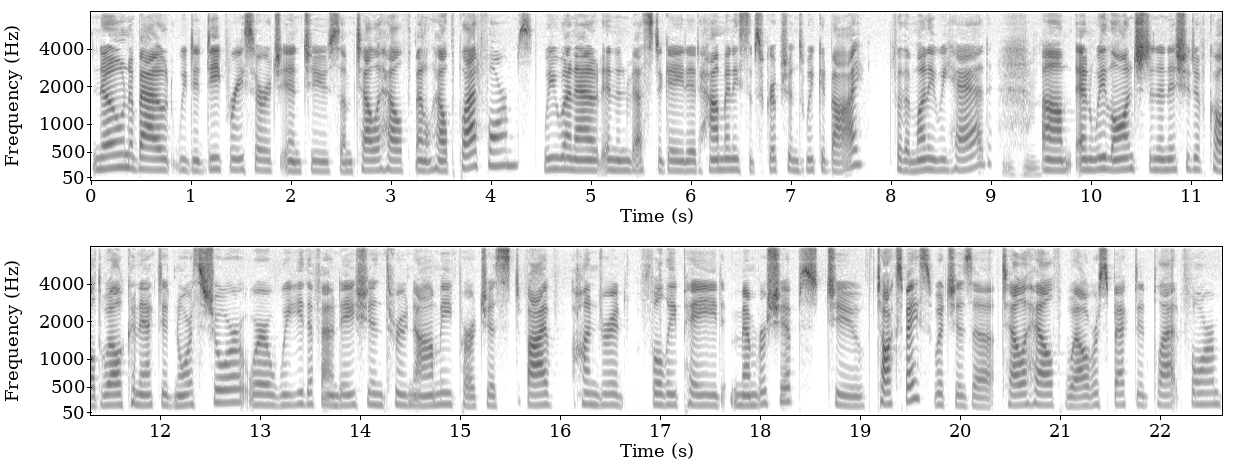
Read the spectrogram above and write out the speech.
known about, we did deep research into some telehealth mental health platforms. We went out and investigated how many subscriptions we could buy for the money we had. Mm-hmm. Um, and we launched an initiative called Well Connected North Shore, where we, the foundation, through NAMI, purchased 500 fully paid memberships to Talkspace, which is a telehealth, well respected platform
